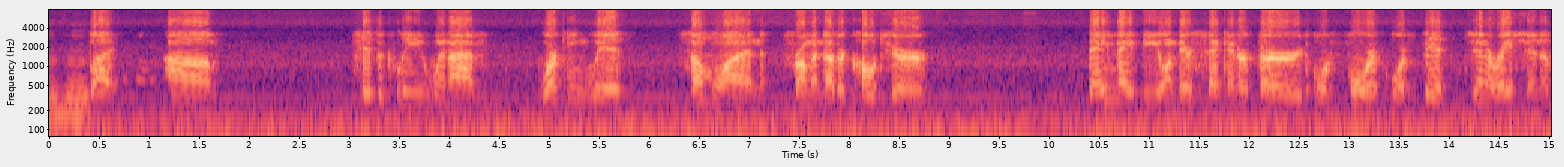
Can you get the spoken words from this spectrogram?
Mm-hmm. But um, typically, when I'm working with someone from another culture, they may be on their second or third or fourth or fifth generation of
